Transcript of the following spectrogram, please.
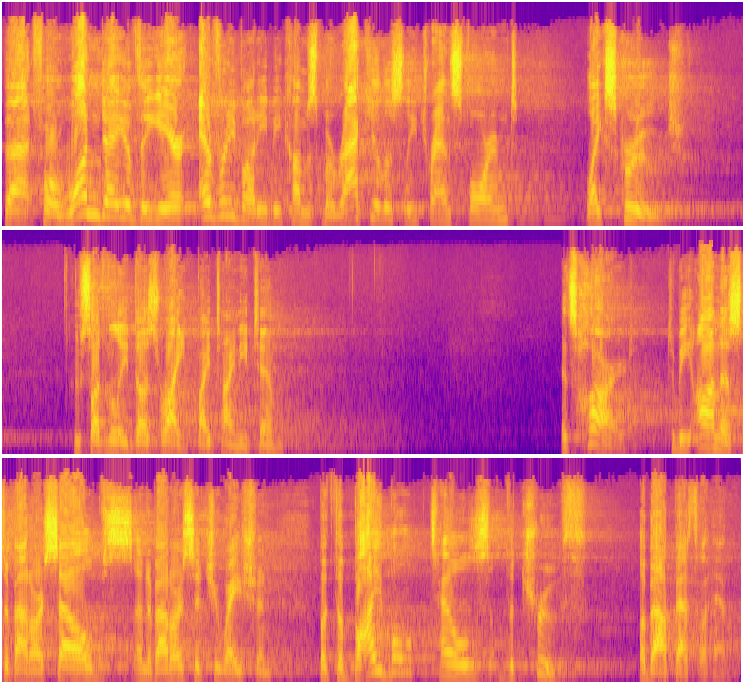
that for one day of the year, everybody becomes miraculously transformed like Scrooge, who suddenly does right by Tiny Tim. It's hard to be honest about ourselves and about our situation, but the Bible tells the truth about Bethlehem.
